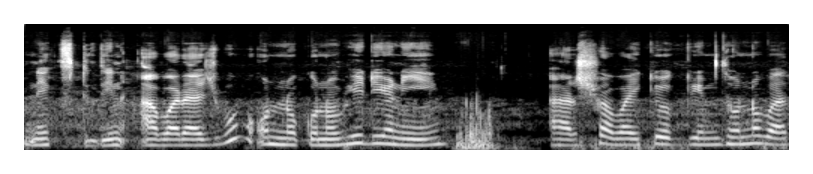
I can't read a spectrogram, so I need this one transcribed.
নেক্সট দিন আবার আসব অন্য কোনো ভিডিও নিয়ে। আর সবাইকে অগ্রিম ধন্যবাদ।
